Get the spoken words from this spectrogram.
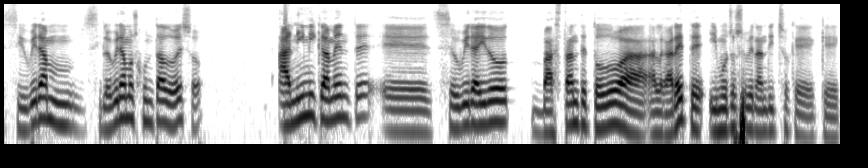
si, hubieran, si le hubiéramos juntado eso, anímicamente eh, se hubiera ido bastante todo al garete y muchos hubieran dicho que,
